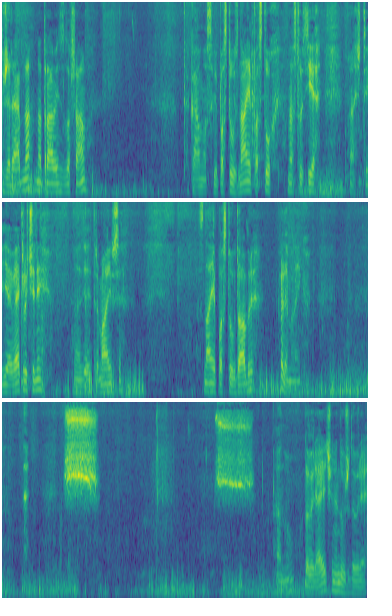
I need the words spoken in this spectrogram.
Жеребна на травень з лошам. Така в нас собі пастух знає, пастух у нас тут є, бачите, є виключений. Я й. Знає пастух добре. Ходи маленька. Ну, довіряє чи не дуже довіряє?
